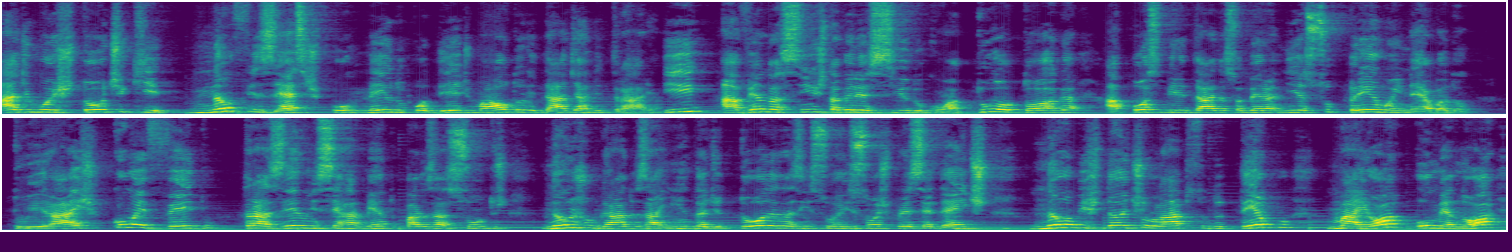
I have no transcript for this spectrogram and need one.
admoestou-te que não fizesses por meio do poder de uma autoridade arbitrária. E, havendo assim estabelecido com a tua outorga a possibilidade da soberania suprema em Nébadon, tu irás, com efeito, trazer um encerramento para os assuntos não julgados ainda de todas as insurreições precedentes, não obstante o lapso do tempo, maior ou menor,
